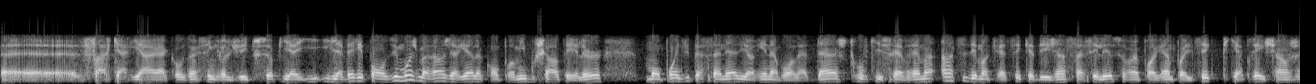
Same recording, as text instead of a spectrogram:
faire carrière à cause d'un signe religieux et tout ça? Puis il, avait répondu moi je me range derrière le compromis Bouchard Taylor mon point de vue personnel il n'y a rien à voir là-dedans. Je trouve qu'il serait vraiment antidémocratique que des gens se fassent élire sur un programme politique puis qu'après ils changent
